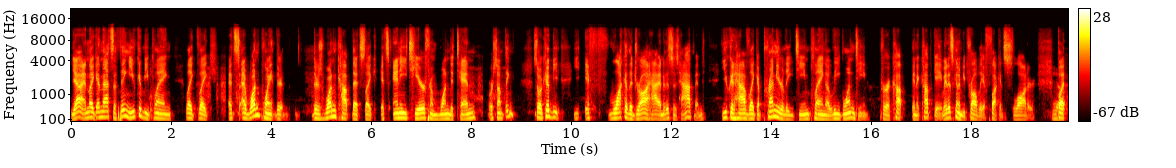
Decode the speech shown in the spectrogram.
yeah, and like and that's the thing, you could be playing like like it's at one point there, there's one cup that's like it's any tier from one to ten or something, so it could be if luck of the draw had and this has happened, you could have like a Premier League team playing a League One team for a cup in a cup game, and it's going to be probably a fucking slaughter. Yeah. but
